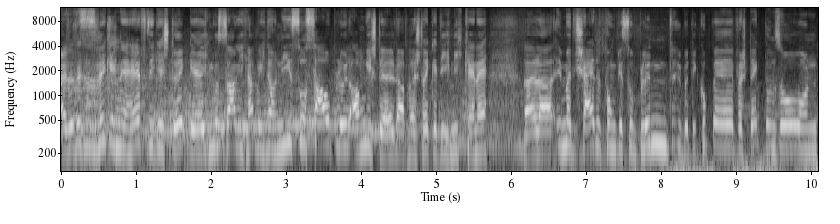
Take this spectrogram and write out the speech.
Also das ist wirklich eine heftige Strecke. Ich muss sagen, ich habe mich noch nie so saublöd angestellt auf einer Strecke, die ich nicht kenne, weil da immer die Scheitelpunkte so blind über die Kuppe versteckt und so und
